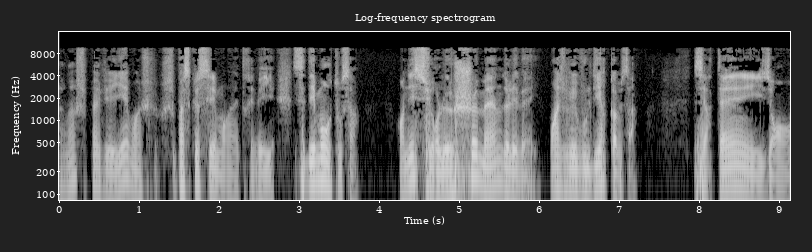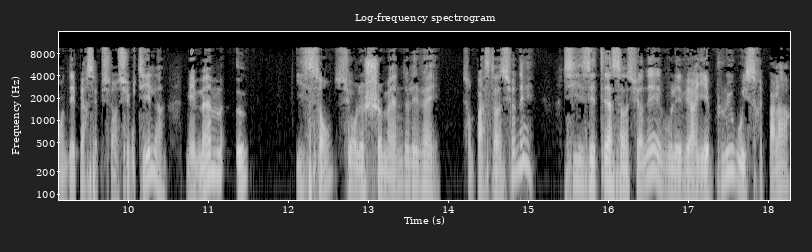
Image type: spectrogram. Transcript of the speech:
Non, je suis pas éveillé, moi, je, je sais pas ce que c'est, moi, être éveillé. C'est des mots, tout ça. On est sur le chemin de l'éveil. Moi, je vais vous le dire comme ça. Certains, ils ont des perceptions subtiles, mais même eux, ils sont sur le chemin de l'éveil. Ils sont pas ascensionnés. S'ils étaient ascensionnés, vous les verriez plus ou ils seraient pas là.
